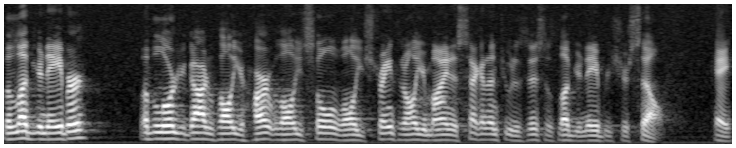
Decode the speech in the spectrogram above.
But love your neighbor. Love the Lord your God with all your heart, with all your soul, with all your strength, and all your mind. And second unto it is this, is love your neighbors yourself. Okay,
